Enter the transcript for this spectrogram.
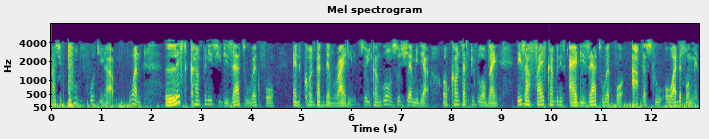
as you prove what you have. One, list companies you desire to work for and contact them rightly. So you can go on social media or contact people offline. These are five companies I desire to work for after school or at this moment.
